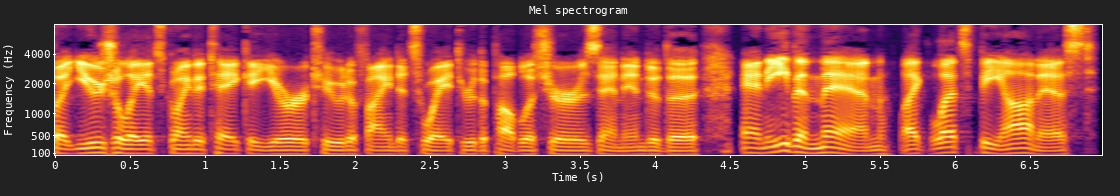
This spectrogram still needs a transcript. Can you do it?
but usually it's going to take a year or two to find its way through the publishers and into the, and even then, like, let's be honest,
